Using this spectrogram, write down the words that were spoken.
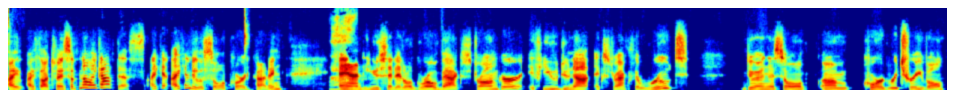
I I thought to myself, no, I got this. I can I can do a soul cord cutting. And you said it'll grow back stronger if you do not extract the root doing a soul um, cord retrieval.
